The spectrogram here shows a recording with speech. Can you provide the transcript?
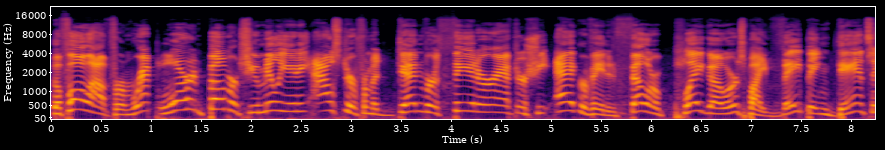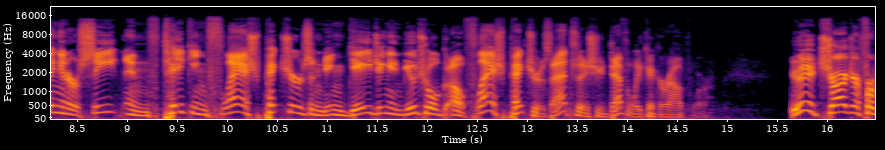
The fallout from Rep. Lauren Boebert's humiliating ouster from a Denver theater after she aggravated fellow playgoers by vaping, dancing in her seat, and taking flash pictures and engaging in mutual. Oh, flash pictures. That's what should definitely kick her out for. You're to charge her for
